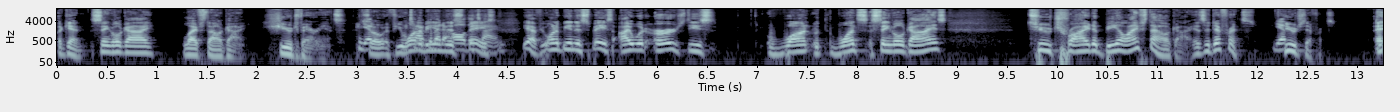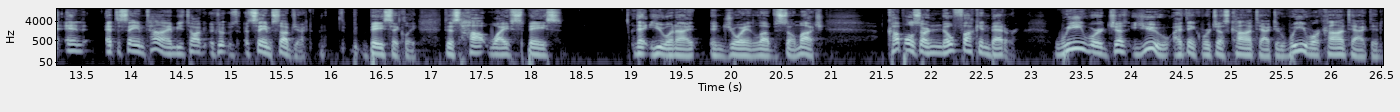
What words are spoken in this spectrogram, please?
Again, single guy, lifestyle guy, huge variance. Yep. So if you We want to be in this space, yeah, if you want to be in this space, I would urge these one once single guys to try to be a lifestyle guy. It's a difference. Yep. Huge difference. A- And at the same time, you talk same subject, basically this hot wife space that you and I enjoy and love so much. Couples are no fucking better. We were just you, I think, were just contacted. We were contacted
